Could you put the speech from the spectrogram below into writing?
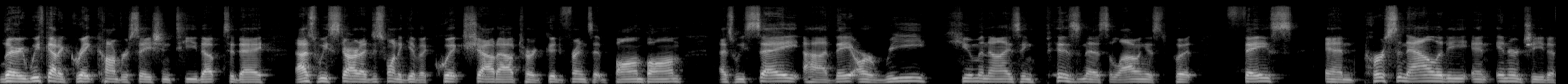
Larry, we've got a great conversation teed up today. As we start, I just want to give a quick shout out to our good friends at BombBomb. As we say, uh, they are rehumanizing business, allowing us to put face and personality and energy to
